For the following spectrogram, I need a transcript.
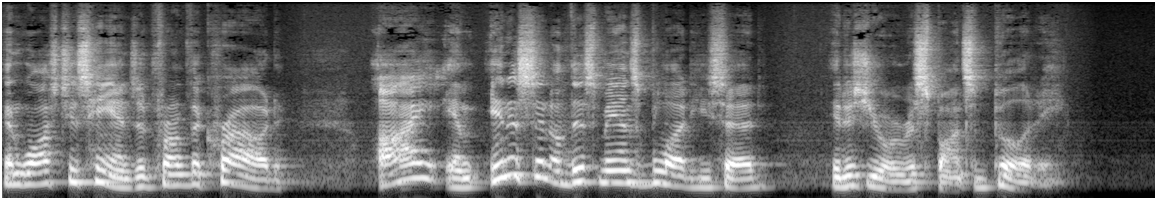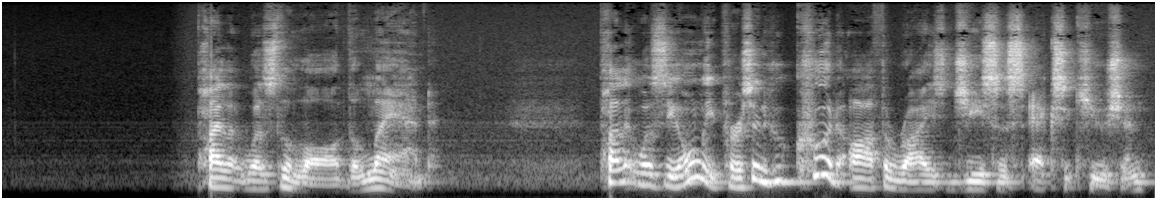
and washed his hands in front of the crowd. I am innocent of this man's blood, he said. It is your responsibility. Pilate was the law of the land. Pilate was the only person who could authorize Jesus' execution.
